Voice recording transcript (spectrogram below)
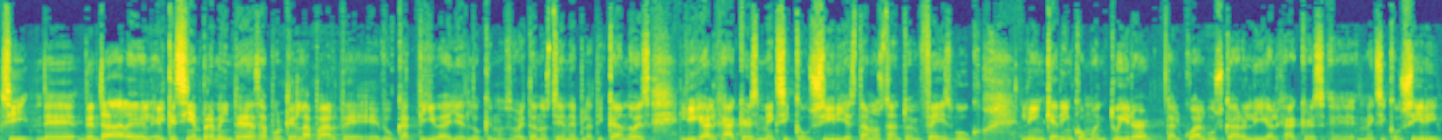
Sí, de, entrada el, que siempre me interesa porque es la parte educativa y es lo que nos ahorita nos tiene platicando es Legal Hackers Mexico City. Estamos tanto en Facebook, LinkedIn como en Twitter, tal cual buscar Legal Hackers eh, Mexico City.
